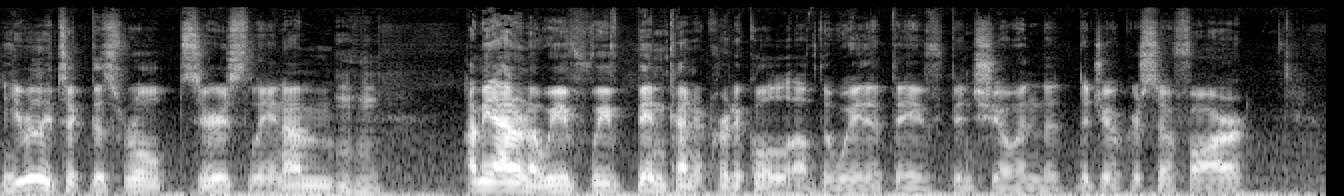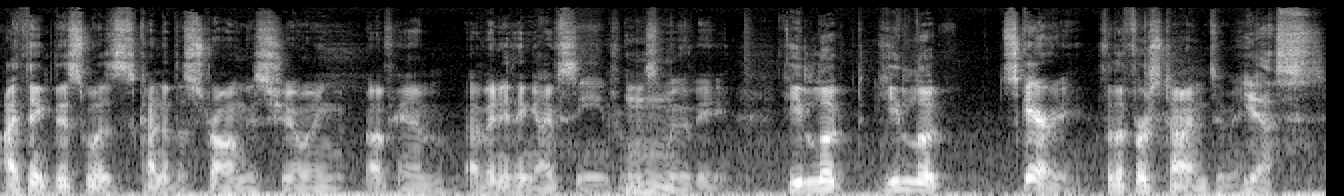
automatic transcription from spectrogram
he really took this role seriously, and I'm. Mm-hmm. I mean, I don't know. We've we've been kind of critical of the way that they've been showing the the Joker so far. I think this was kind of the strongest showing of him of anything I've seen from Mm-hmm. this movie. He looked he looked scary for the first time to me. Yes,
